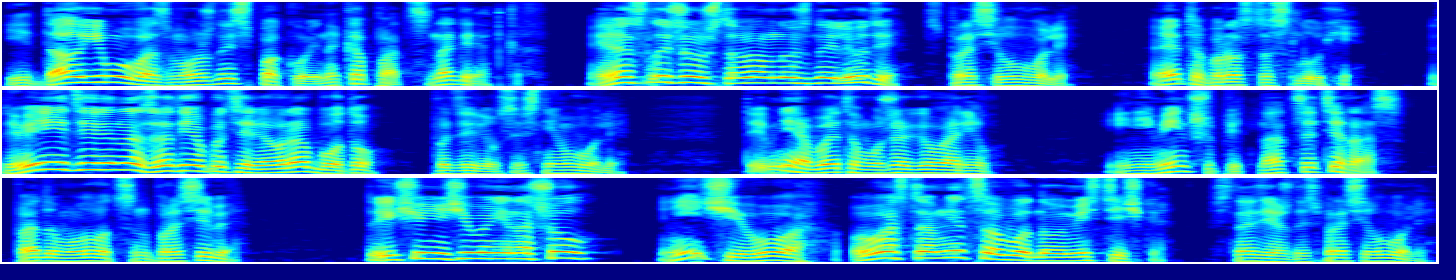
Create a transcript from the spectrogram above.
и дал ему возможность спокойно копаться на грядках. «Я слышал, что вам нужны люди?» — спросил Воли. «Это просто слухи». «Две недели назад я потерял работу», — поделился с ним Воли. «Ты мне об этом уже говорил». «И не меньше пятнадцати раз», — подумал Уотсон про себя. «Ты еще ничего не нашел?» «Ничего. У вас там нет свободного местечка?» — с надеждой спросил Воли.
